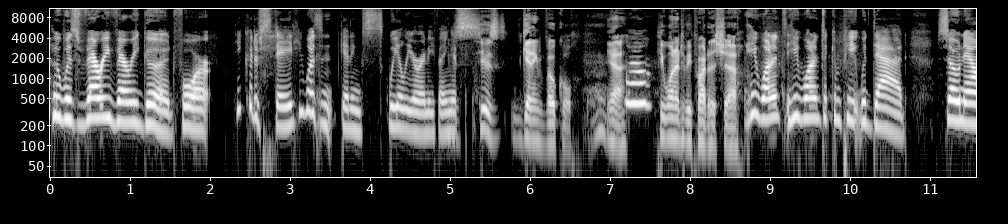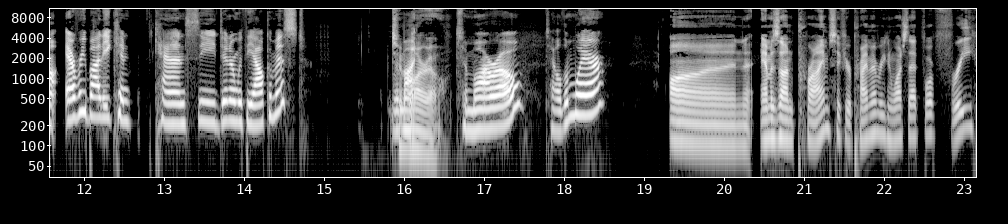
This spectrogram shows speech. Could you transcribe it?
who was very very good for. He could have stayed. He wasn't getting squealy or anything. It's He was getting vocal. Yeah. Well- he wanted to be part of the show. he wanted he wanted to compete with Dad. So now everybody can can see Dinner with the Alchemist Remi- Tomorrow tomorrow. Tell them where. On Amazon Prime. So if you're a Prime member, you can watch that for free.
